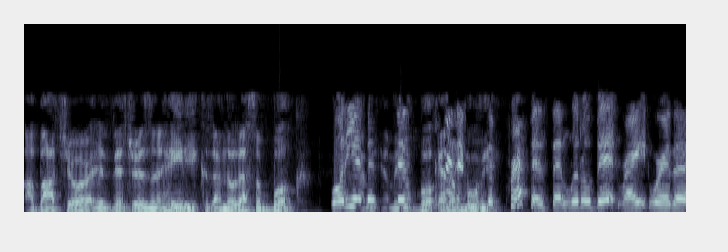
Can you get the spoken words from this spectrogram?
about your adventures in Haiti because I know that's a book. Well yeah I mean- the, I mean, a book and a the- movie. the preface that little bit right where the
